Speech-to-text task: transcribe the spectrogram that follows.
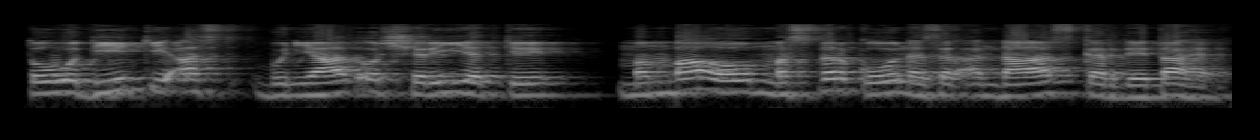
تو وہ دین کی اصل بنیاد اور شریعت کے منبع و مصدر کو نظر انداز کر دیتا ہے۔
